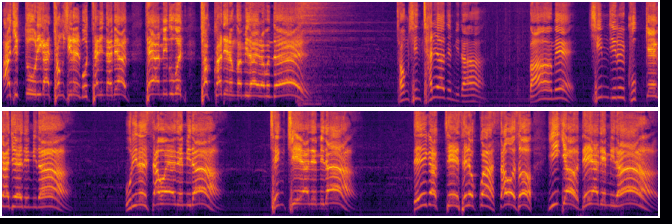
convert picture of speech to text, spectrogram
아직도 우리가 정신을 못 차린다면 대한민국은 적화되는 겁니다, 여러분들. 정신 차려야 됩니다. 마음에 심지를 굳게 가져야 됩니다. 우리는 싸워야 됩니다. 쟁취해야 됩니다. 내각제 세력과 싸워서 이겨내야 됩니다.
